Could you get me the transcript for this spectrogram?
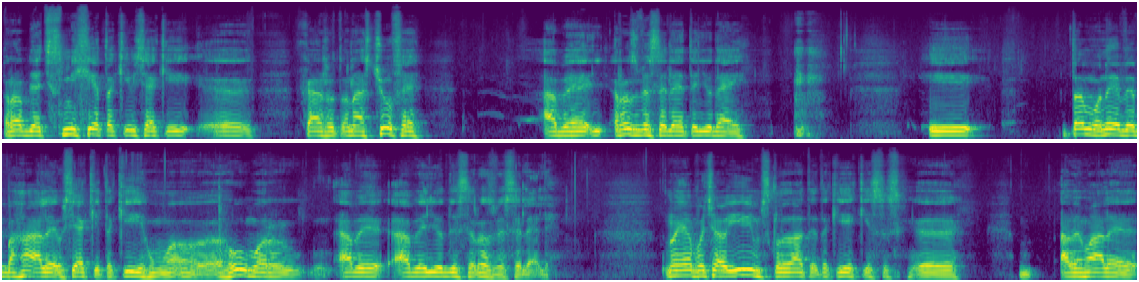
роблять сміхи такі всякі, е, кажуть, у нас чуфи, аби розвеселити людей. І там вони вибагали всякий такий гумор, аби, аби люди се розвеселили. Ну, я почав їм складати такі якісь, е, аби мали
